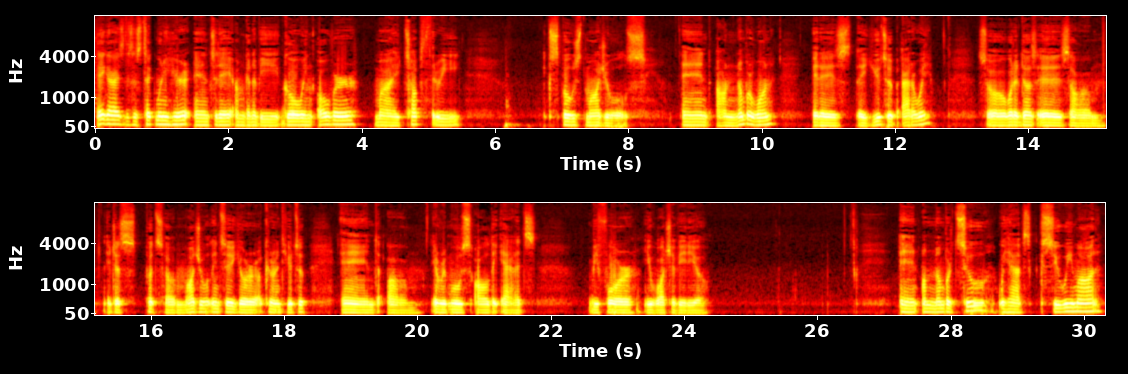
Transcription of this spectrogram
Hey guys, this is Tech Booni here, and today I'm gonna be going over my top three Xposed modules. And on number one, it is the YouTube Adaway. So what it does is um, it just puts a module into your current YouTube, and um, it removes all the ads before you watch a video. And on number two, we have Xui mod.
